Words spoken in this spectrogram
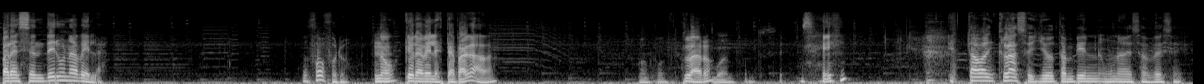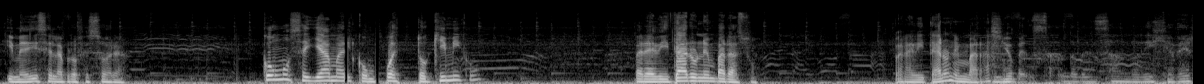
para encender una vela? Un fósforo. No, que la vela esté apagada. Claro. Buen punto, sí. Sí. Estaba en clase yo también una de esas veces y me dice la profesora, ¿cómo se llama el compuesto químico para evitar un embarazo? Para evitar un embarazo. Y yo pensando, pensando, dije, a ver,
